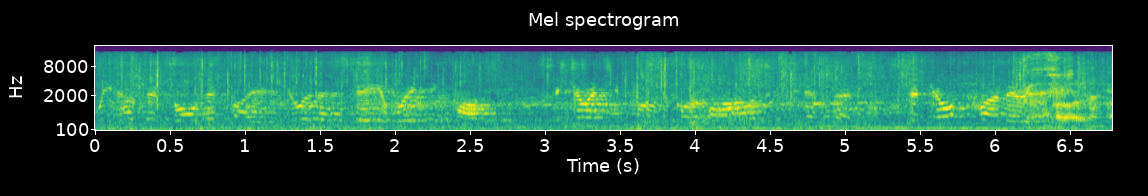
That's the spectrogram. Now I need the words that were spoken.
We have been voted by a UNSA rating policy. Security boost for all citizens. Secure primary systems.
